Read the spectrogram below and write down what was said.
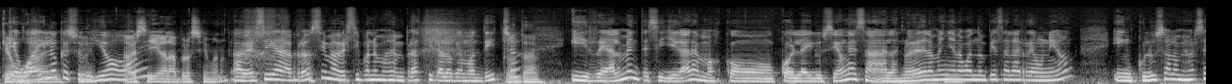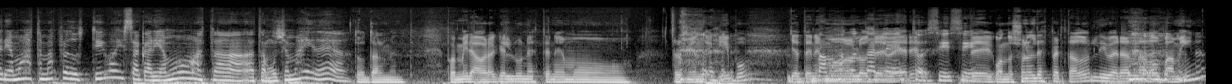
qué, qué guay, guay, lo que sí. surgió hoy. A ver si llega la próxima, ¿no? A ver si llega la próxima, a ver si ponemos en práctica lo que hemos dicho. Total. Y realmente si llegáramos con, con la ilusión esa a las 9 de la mañana uh -huh. cuando empieza la reunión, incluso a lo mejor seríamos hasta más productivos y sacaríamos hasta, hasta muchas más ideas. Totalmente. Pues mira, ahora que el lunes tenemos reunión de equipo, ya tenemos los deberes esto, sí, sí. de cuando suena el despertador liberar la dopamina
